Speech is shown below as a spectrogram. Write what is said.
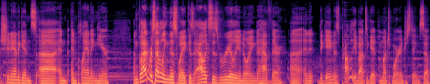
shenanigans uh, and, and planning here. I'm glad we're settling this way because Alex is really annoying to have there. Uh, and it, the game is probably about to get much more interesting. So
